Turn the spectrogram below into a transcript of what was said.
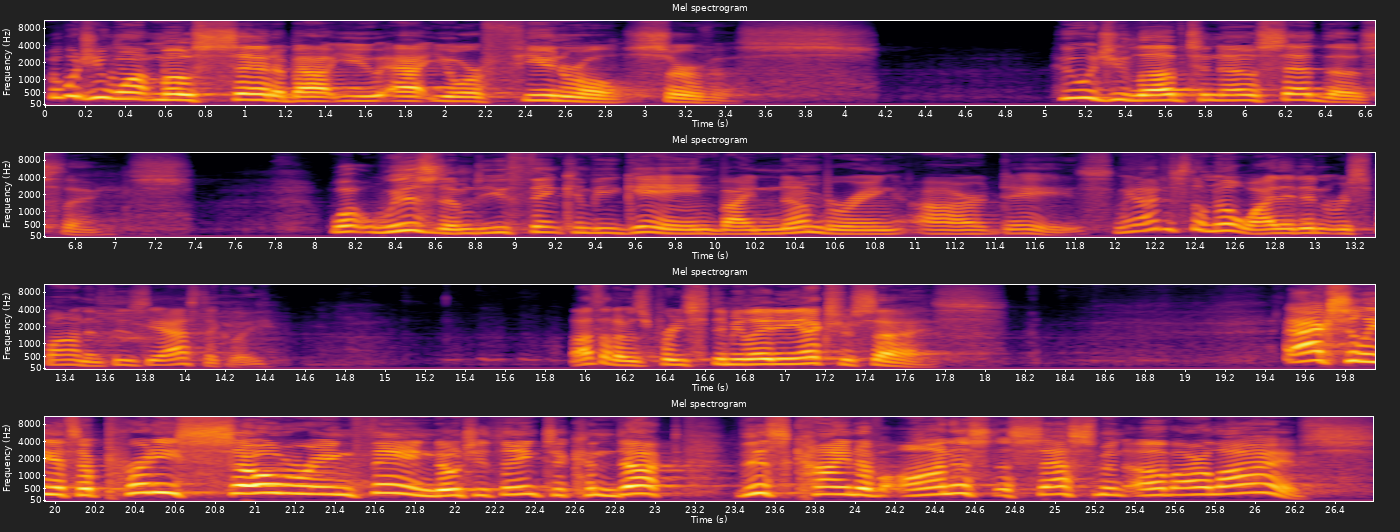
What would you want most said about you at your funeral service? Who would you love to know said those things? What wisdom do you think can be gained by numbering our days? I mean, I just don't know why they didn't respond enthusiastically. I thought it was a pretty stimulating exercise. Actually, it's a pretty sobering thing, don't you think, to conduct this kind of honest assessment of our lives.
